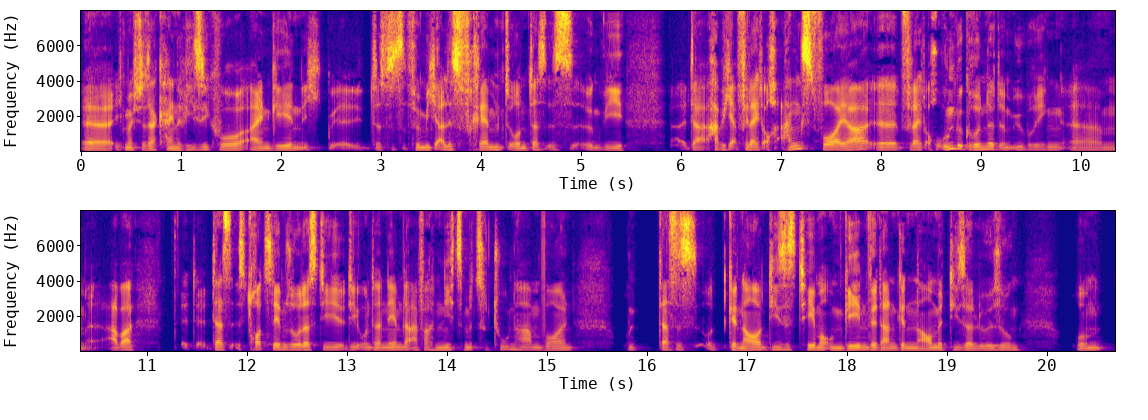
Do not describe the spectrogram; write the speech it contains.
äh, ich möchte da kein Risiko eingehen. Ich äh, das ist für mich alles fremd und das ist irgendwie da habe ich vielleicht auch Angst vor, ja, äh, vielleicht auch unbegründet im Übrigen. Ähm, aber das ist trotzdem so, dass die die Unternehmen da einfach nichts mit zu tun haben wollen. Und das ist und genau dieses Thema umgehen wir dann genau mit dieser Lösung, um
